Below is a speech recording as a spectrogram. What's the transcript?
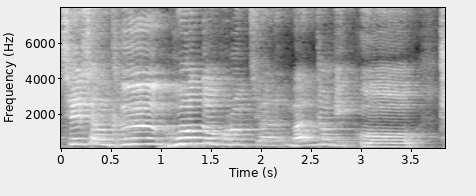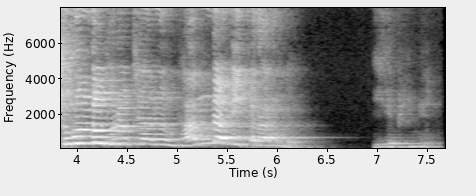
세상 그 무엇도 부럽지 않은 만족이 있고 죽음도 두렵지 않은 담담이 있다라는 거예요. 이게 비밀.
